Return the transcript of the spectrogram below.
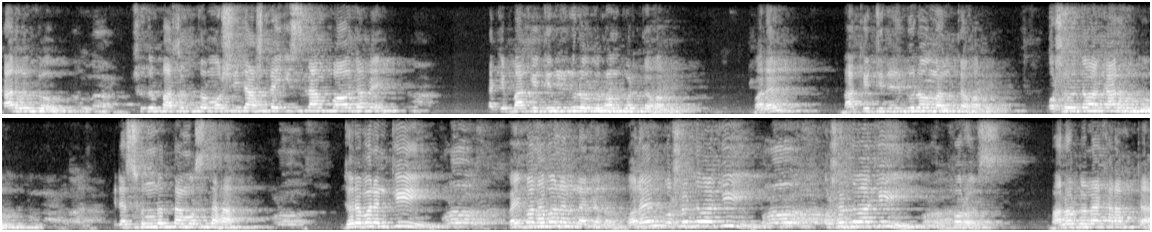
কার হুকুম? শুধু পাঁচক্ত মসজিদ আসলে ইসলাম পাওয়া যাবে? নাকি বাকি জিনিসগুলো গ্রহণ করতে হবে? বলেন বাকি জিনিসগুলো মানতে হবে। ওষুধ দেওয়া কার হুকুম? এটা সুন্নত না মোস্তাহাব? জোরে বলেন কি? ভাই কথা বলেন না কেন? বলেন ওষুধ দেওয়া কি? ওষুধ দেওয়া কি? খরচ ভালোটা না খারাপটা?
